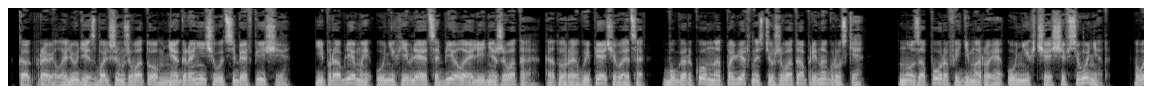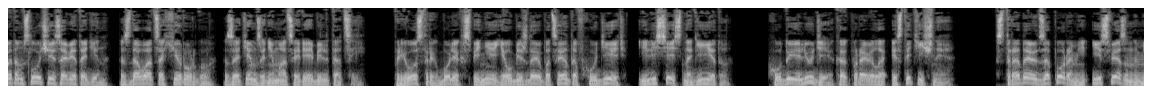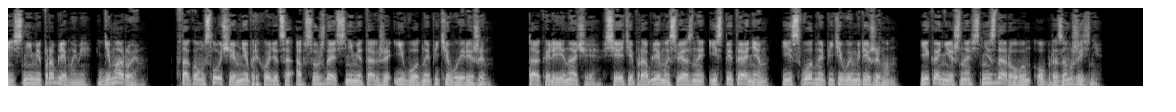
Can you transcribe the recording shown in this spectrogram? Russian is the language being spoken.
Как правило, люди с большим животом не ограничивают себя в пище, и проблемой у них является белая линия живота, которая выпячивается бугорком над поверхностью живота при нагрузке, но запоров и геморроя у них чаще всего нет. В этом случае совет один – сдаваться хирургу, затем заниматься реабилитацией. При острых болях в спине я убеждаю пациентов худеть или сесть на диету. Худые люди, как правило, эстетичные, страдают запорами и связанными с ними проблемами, геморроем. В таком случае мне приходится обсуждать с ними также и водно-питьевой режим. Так или иначе, все эти проблемы связаны и с питанием, и с водно-питьевым режимом, и, конечно, с нездоровым образом жизни.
